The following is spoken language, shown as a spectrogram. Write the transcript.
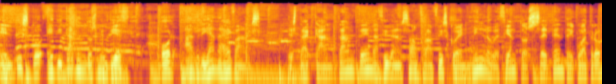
El disco editado en 2010 por Adriana Evans. Esta cantante, nacida en San Francisco en 1974,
